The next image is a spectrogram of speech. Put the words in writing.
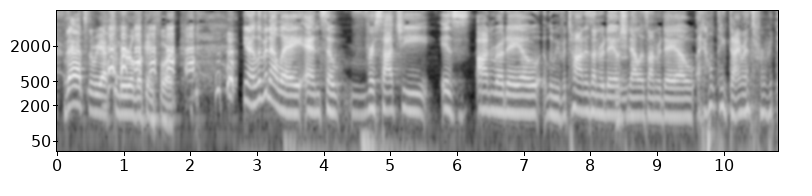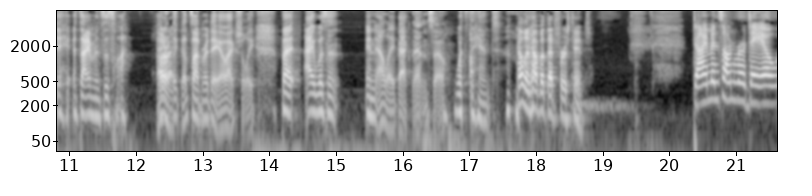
That's the reaction we were looking for. you know, I live in LA, and so Versace is on Rodeo, Louis Vuitton is on Rodeo, Mm-hmm. Chanel is on Rodeo. I don't think Diamonds for Rodeo. Diamonds is on. I All don't right. think that's on Rodeo actually, but I wasn't in LA back then. So what's the hint? Helen, how about that first hint? Diamonds on Rodeo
